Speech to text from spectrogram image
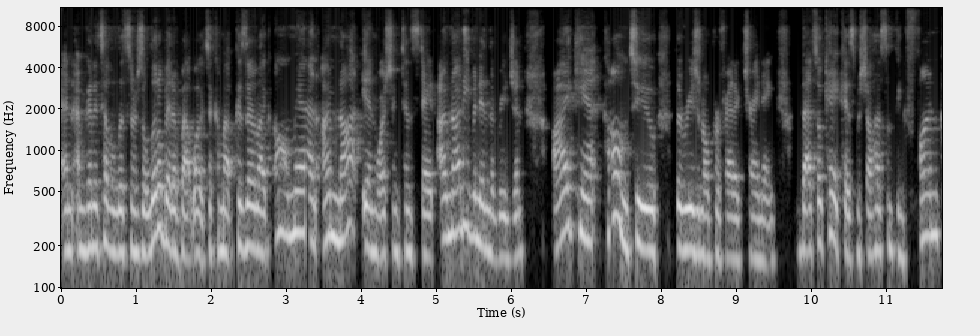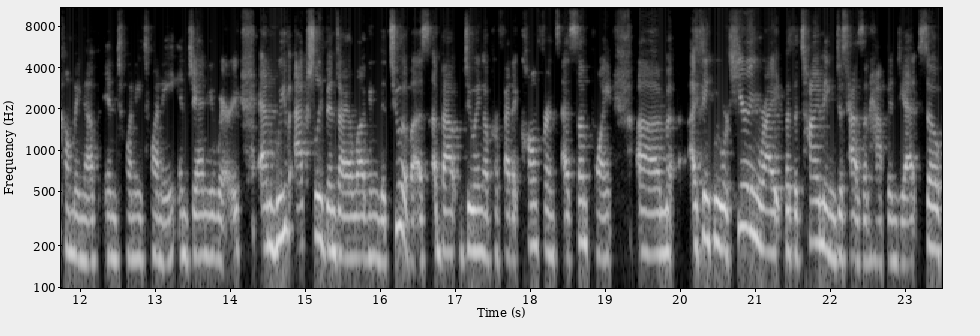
and I'm going to tell the listeners a little bit about what to come up because they're like, oh man, I'm not in Washington State. I'm not even in the region. I can't come to the regional prophetic training. That's okay because Michelle has something fun coming up in 2020 in January. And we've actually been dialoguing, the two of us, about doing a prophetic conference at some point. Um, I think we were hearing right, but the timing just hasn't happened yet. So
